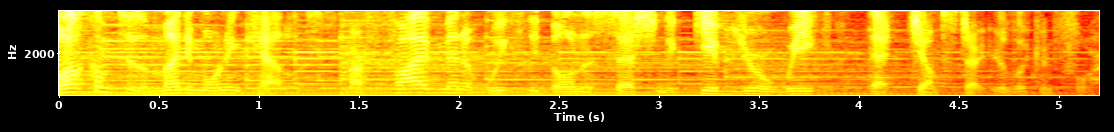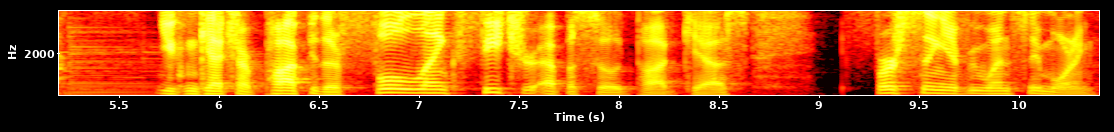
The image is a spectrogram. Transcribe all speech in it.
Welcome to the Monday Morning Catalyst, our five minute weekly bonus session to give your week that jumpstart you're looking for. You can catch our popular full length feature episode podcast first thing every Wednesday morning.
